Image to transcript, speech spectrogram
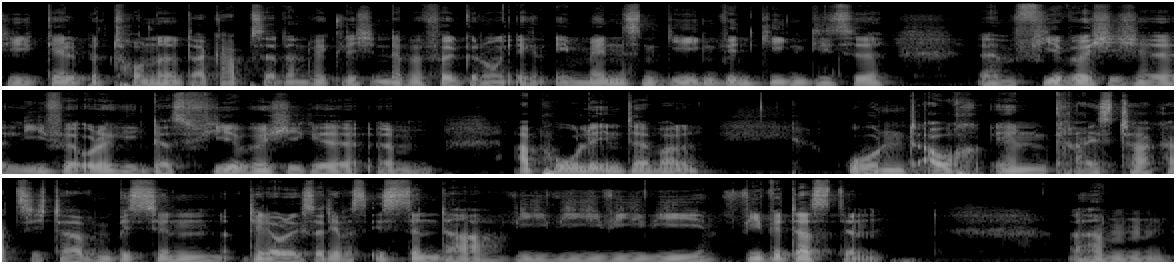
die gelbe Tonne. Da gab es ja dann wirklich in der Bevölkerung einen immensen Gegenwind gegen diese ähm, vierwöchige Liefer- oder gegen das vierwöchige ähm, Abholeintervall. Und auch im Kreistag hat sich da ein bisschen die Leute gesagt, ja, was ist denn da? Wie, wie, wie, wie, wie wird das denn? Ähm,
